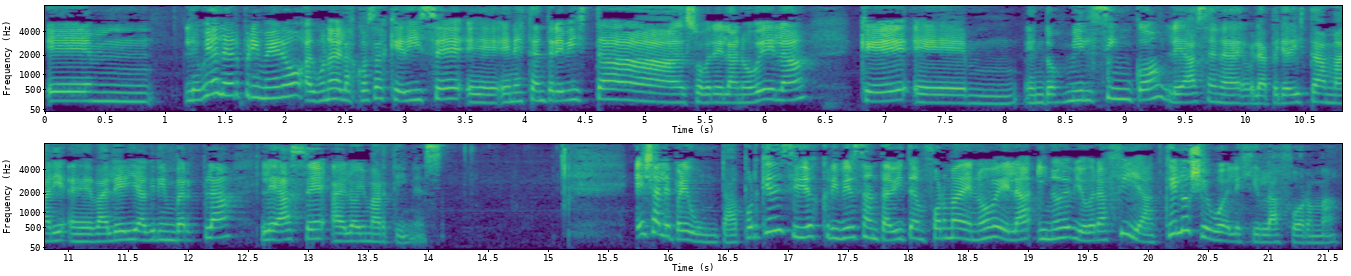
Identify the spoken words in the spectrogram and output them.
em, les voy a leer primero algunas de las cosas que dice eh, en esta entrevista sobre la novela que em, en 2005 le hacen a la periodista eh, Valeria Greenberg Pla, le hace a Eloy Martínez. Ella le pregunta, ¿por qué decidió escribir Santa Vita en forma de novela y no de biografía? ¿Qué lo llevó a elegir la forma?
